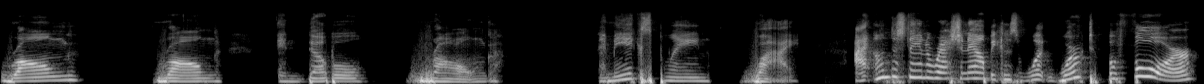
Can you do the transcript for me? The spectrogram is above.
Wrong, wrong, and double wrong. Let me explain why. I understand the rationale because what worked before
